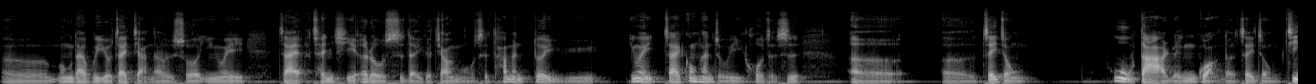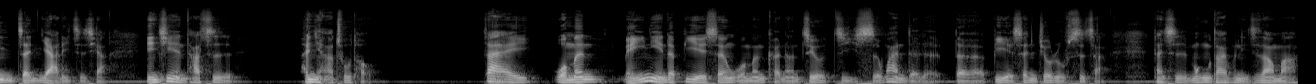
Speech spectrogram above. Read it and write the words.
呃孟大夫有在讲到说，因为在承袭俄罗斯的一个教育模式，他们对于因为在共产主义或者是呃呃这种物大人广的这种竞争压力之下，年轻人他是很想要出头，在。我们每一年的毕业生，我们可能只有几十万的人的毕业生就入市场，但是蒙古大夫，你知道吗？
